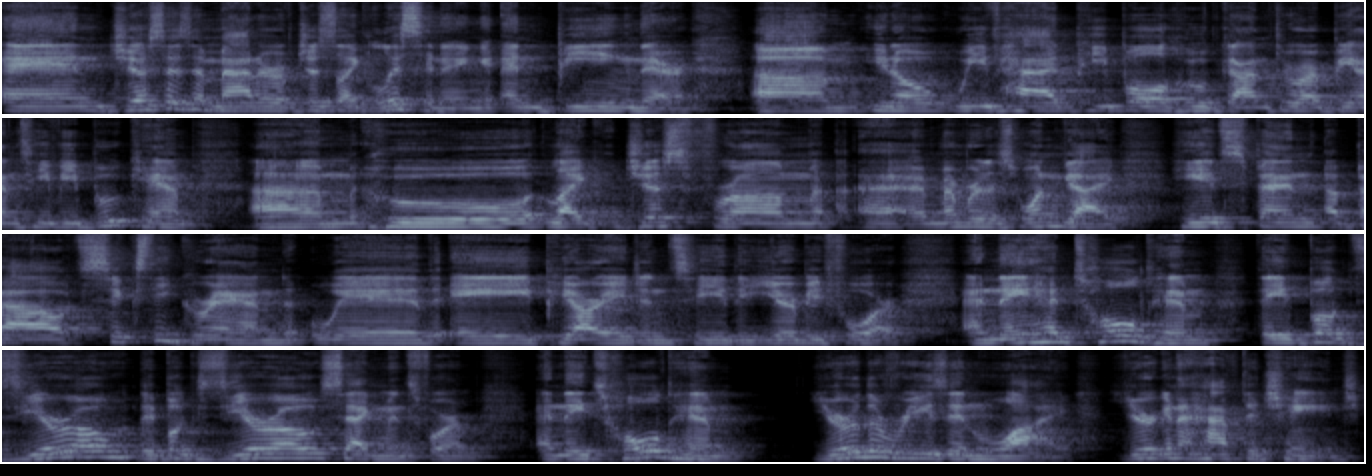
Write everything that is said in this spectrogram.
and just as a matter of just like listening and being there. Um, you know, we've had people who've gone through our Be on TV boot camp um, who, like, just from, uh, I remember this one guy, he had spent about 60 grand with a PR agency the year before, and they had told him they booked zero, they booked zero segments for him, and they told him, you're the reason why. You're going to have to change.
